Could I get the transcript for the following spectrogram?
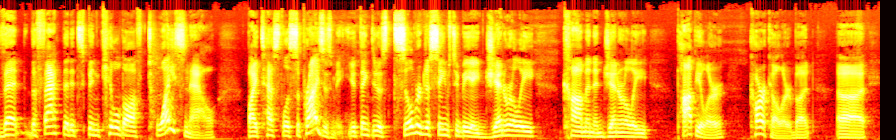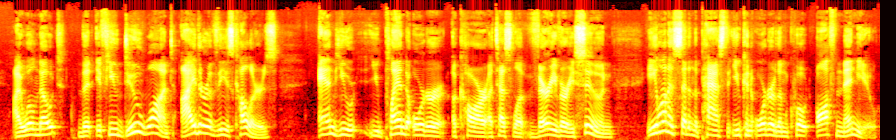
that the fact that it's been killed off twice now by Tesla surprises me. You'd think that silver just seems to be a generally common and generally popular car color, but uh, I will note that if you do want either of these colors and you you plan to order a car, a Tesla very very soon, Elon has said in the past that you can order them quote off menu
